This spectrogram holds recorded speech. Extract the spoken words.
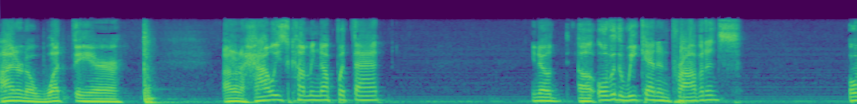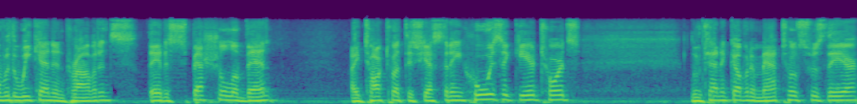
I don't know what they're. I don't know how he's coming up with that. You know, uh, over the weekend in Providence, over the weekend in Providence, they had a special event. I talked about this yesterday. Who was it geared towards? Lieutenant Governor Matos was there.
